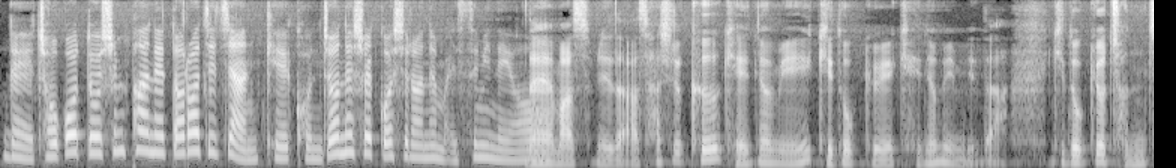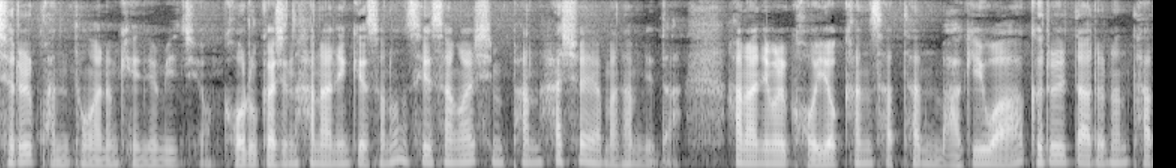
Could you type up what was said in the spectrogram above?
네, 적어도 심판에 떨어지지 않게 건져내실 것이라는 말씀이네요. 네, 맞습니다. 사실 그 개념이 기독교의 개념입니다. 기독교 전체를 관통하는 개념이지요. 거룩하신 하나님께서는 세상을 심판하셔야만 합니다. 하나님을 거역한 사탄 마귀와 그를 따르는 타락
